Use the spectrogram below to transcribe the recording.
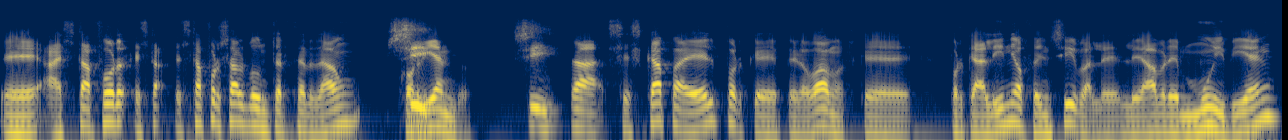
Eh, a Stafford, Stafford salva un tercer down corriendo. Sí. O sea, se escapa él porque, pero vamos, que porque a línea ofensiva le, abre muy bien,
